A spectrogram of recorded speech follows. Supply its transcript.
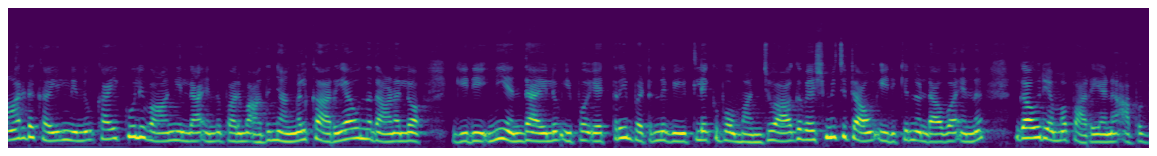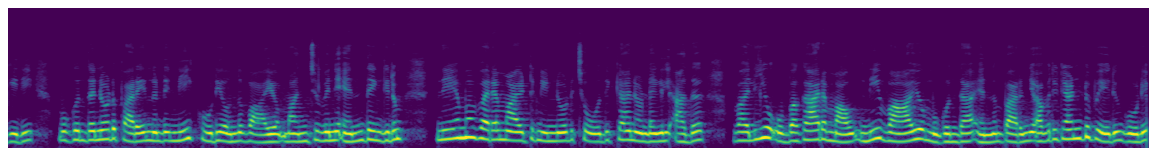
ആരുടെ കയ്യിൽ നിന്നും കൈക്കൂലി വാങ്ങില്ല എന്ന് പറയുമ്പോൾ അത് ഞങ്ങൾക്ക് അറിയാവുന്നതാണല്ലോ. ഗിരി നീ എന്തായാലും ഇപ്പോൾ എത്രയും പെട്ടെന്ന് വീട്ടിലേക്ക് പോകും മഞ്ജു ആകെ വിഷമിച്ചിട്ടാവും ഇരിക്കുന്നുണ്ടാവുക എന്ന് ഗൗരിയമ്മ പറയാണ്. അപ്പോൾ ഗിരി മുകുന്ദനോട് പറയുന്നുണ്ട് നീ കൂടി ഒന്ന് വായോ? മഞ്ജുവിന് എന്തെങ്കിലും നിയമപരമായിട്ട് നിന്നോട് ചോദിക്കാനുണ്ടെങ്കിൽ അത് വലിയ ഉപകാരമാവും. നീ വായോ മുകുന്ദ? എന്നും പറഞ്ഞു. അവർ രണ്ടുപേരും കൂടി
